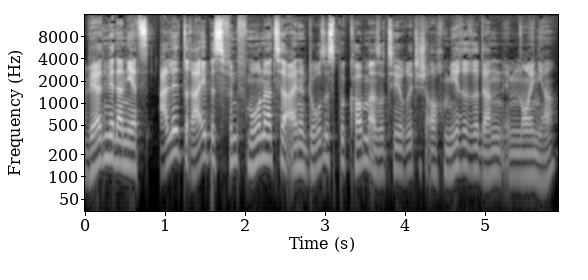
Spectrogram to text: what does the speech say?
Werden wir dann jetzt alle drei bis fünf Monate eine Dosis bekommen? Also theoretisch auch mehrere dann im neuen Jahr?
